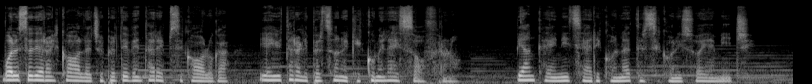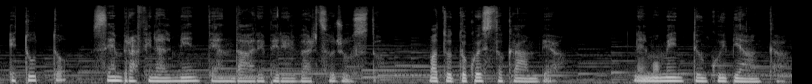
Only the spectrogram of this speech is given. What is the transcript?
Vuole studiare al college per diventare psicologa e aiutare le persone che come lei soffrono. Bianca inizia a riconnettersi con i suoi amici e tutto sembra finalmente andare per il verso giusto. Ma tutto questo cambia nel momento in cui Bianca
